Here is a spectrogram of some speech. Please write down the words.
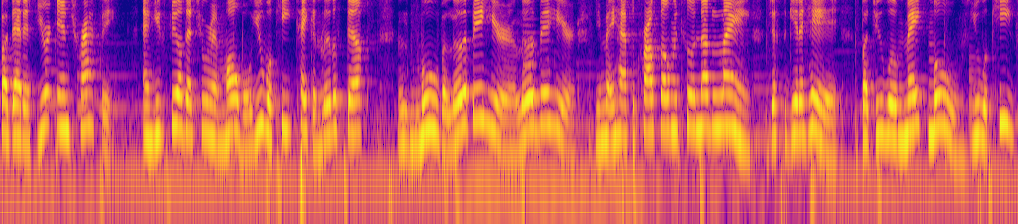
But that if you're in traffic and you feel that you're immobile, you will keep taking little steps move a little bit here, a little bit here. You may have to cross over into another lane just to get ahead, but you will make moves. You will keep,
